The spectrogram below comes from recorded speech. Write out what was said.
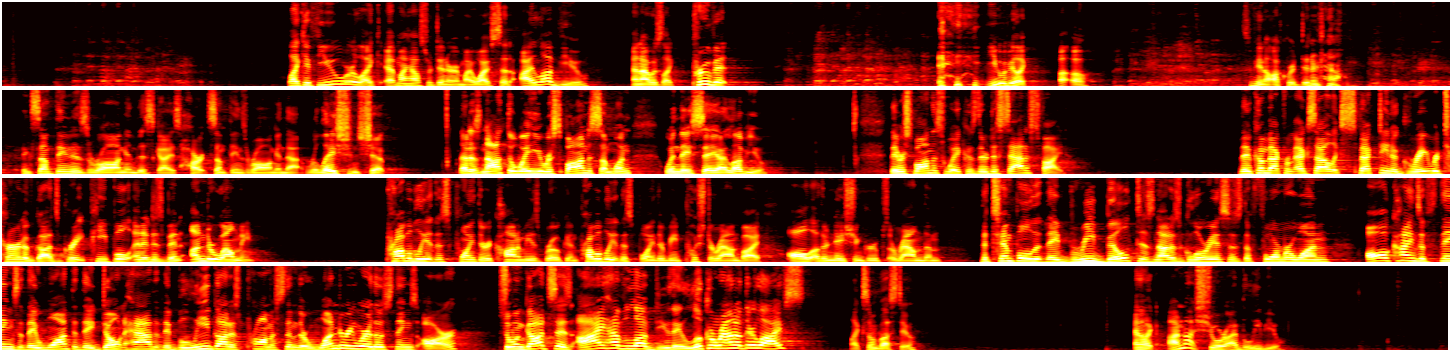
like if you were like at my house for dinner and my wife said, I love you, and I was like, prove it, you would be like, uh oh. It's gonna be an awkward dinner now think something is wrong in this guy's heart, something's wrong in that relationship. That is not the way you respond to someone when they say, I love you. They respond this way because they're dissatisfied. They've come back from exile expecting a great return of God's great people, and it has been underwhelming. Probably at this point, their economy is broken. Probably at this point, they're being pushed around by all other nation groups around them. The temple that they've rebuilt is not as glorious as the former one all kinds of things that they want that they don't have, that they believe God has promised them. They're wondering where those things are. So when God says, I have loved you, they look around at their lives, like some of us do, and they're like, I'm not sure I believe you.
